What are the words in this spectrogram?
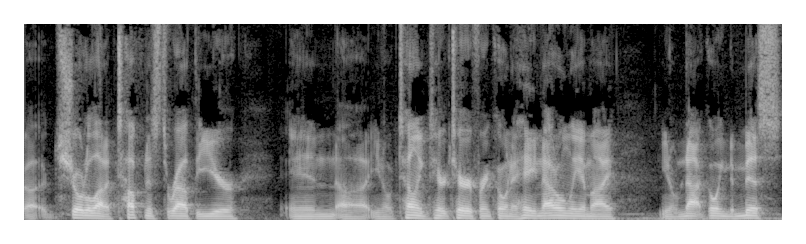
uh, showed a lot of toughness throughout the year in you know telling Ter- Terry Francona, hey, not only am I you know not going to miss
